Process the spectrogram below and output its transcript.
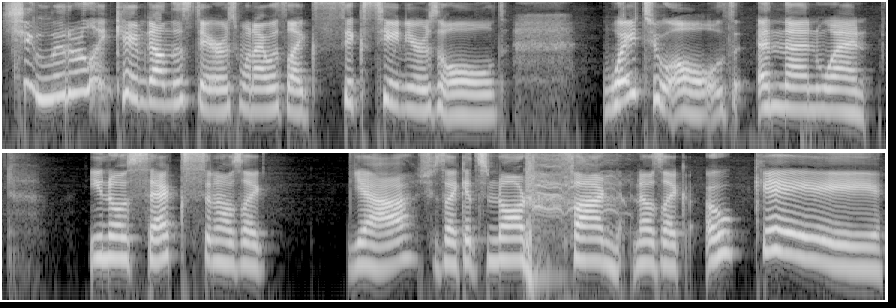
She literally came down the stairs when I was like 16 years old, way too old, and then went, "You know, sex," and I was like, "Yeah." She's like, "It's not fun," and I was like, "Okay."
